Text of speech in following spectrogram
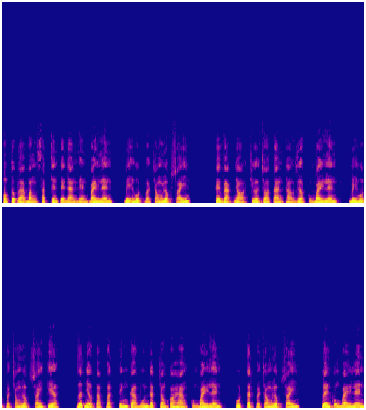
Hộp thuốc lá bằng sắt trên tế đàn liền bay lên, bị hút vào trong lốc xoáy. cái vạc nhỏ chứa cho tàn thảo dược cũng bay lên, bị hút vào trong lốc xoáy kia. Rất nhiều tạp vật tính cả bùn đất trong kho hàng cũng bay lên, hút tất vào trong lốc xoáy. Lên cũng bay lên,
